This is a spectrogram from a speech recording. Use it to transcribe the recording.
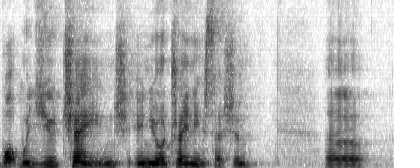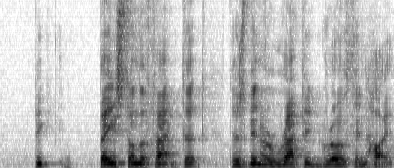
what would you change in your training session uh, based on the fact that there's been a rapid growth in height.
